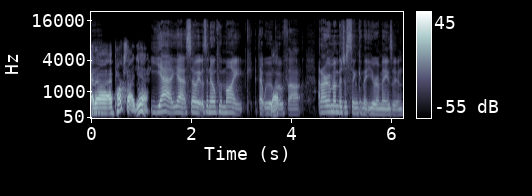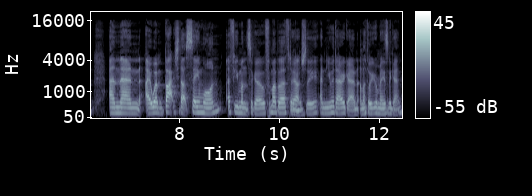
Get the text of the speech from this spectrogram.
at uh, at Parkside. Yeah. Yeah, yeah. So it was an open mic that we were Yep. both at. And I remember just thinking that you were amazing. And then I went back to that same one a few months ago for my birthday, actually. And you were there again. And I thought you were amazing again.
